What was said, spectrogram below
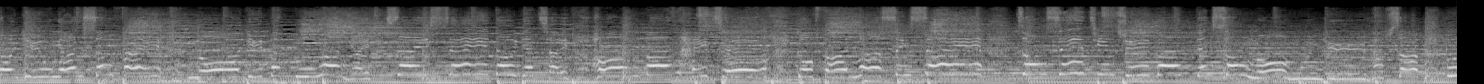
爱耀眼生辉我已不顾安危誓死都一齐看不起这个繁华盛世。纵使天主不忍心我们如垃圾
